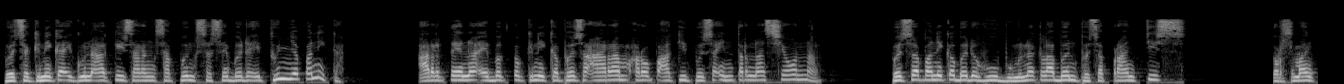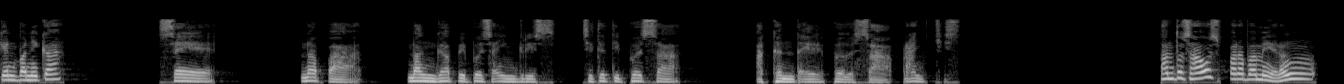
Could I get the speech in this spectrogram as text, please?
Bahasa kenika igunaake sarang sabeng sasebeda itunya panika. Artena ebek to kenika bahasa Aram aropa aki bahasa internasional. Bahasa panika beda hubungan kelaban bahasa Prancis, Terus semakin panika se napa nanggapi bahasa Inggris siteti bahasa agente bahasa Prancis. Tanto saus para pamerang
